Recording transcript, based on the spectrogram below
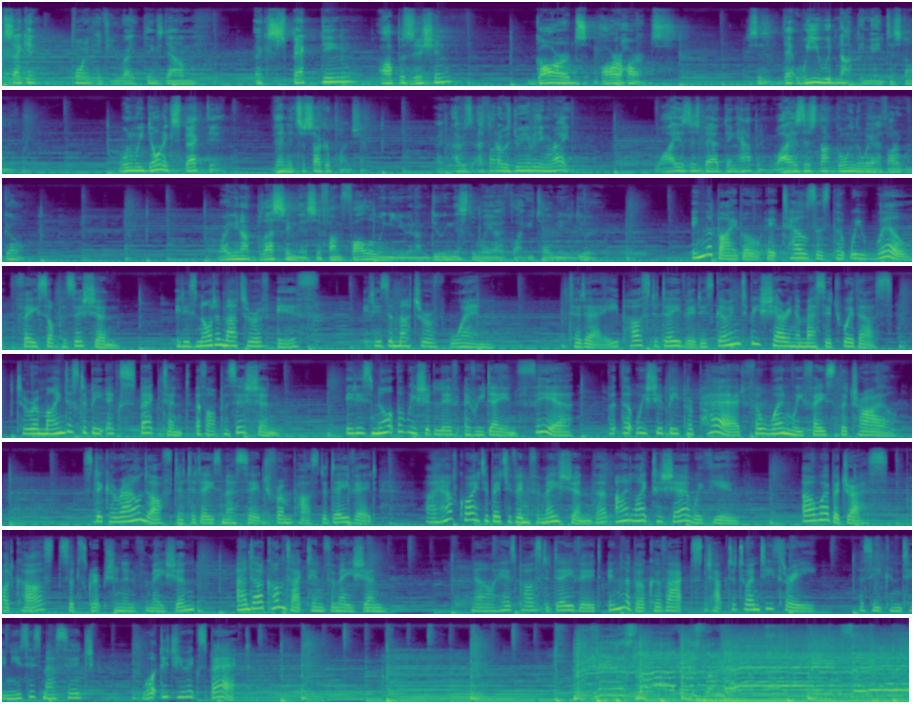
Second point, if you write things down, expecting opposition guards our hearts. He says that we would not be made to stumble. When we don't expect it, then it's a sucker punch. I, I was, I thought I was doing everything right. Why is this bad thing happening? Why is this not going the way I thought it would go? Why are you not blessing this if I'm following you and I'm doing this the way I thought you told me to do it? In the Bible, it tells us that we will face opposition. It is not a matter of if, it is a matter of when. Today, Pastor David is going to be sharing a message with us to remind us to be expectant of opposition. It is not that we should live every day in fear, but that we should be prepared for when we face the trial. Stick around after today's message from Pastor David. I have quite a bit of information that I'd like to share with you. Our web address, podcast subscription information, and our contact information. Now, here's Pastor David in the book of Acts, chapter 23, as he continues his message What did you expect? His love is the main thing.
